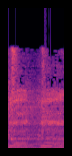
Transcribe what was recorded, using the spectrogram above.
kakak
